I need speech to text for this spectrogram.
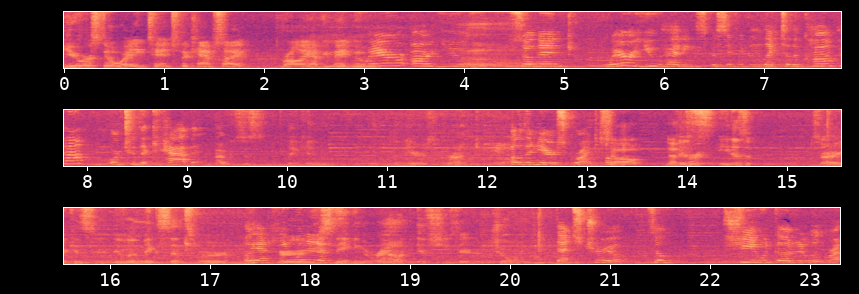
You are still waiting to enter the campsite. Raleigh, have you made movement? Where are you? Uh, so then, where are you heading specifically? Like to the compound or to the cabin? I was just thinking the nearest grunt. Oh, the nearest grunt. So the Because he doesn't. Sorry, because it, it wouldn't make sense for Oh yeah, he her to be to. sneaking around if she's there to join. That's true. So she would go to the grunt.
